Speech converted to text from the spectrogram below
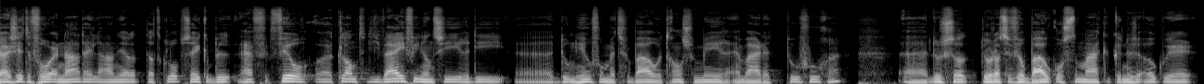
Daar zitten voor- en nadelen aan. Ja, dat, klopt. Zeker veel uh, klanten die wij financieren, die uh, doen heel veel met verbouwen, transformeren en waarde toevoegen. Uh, dus doordat ze veel bouwkosten maken, kunnen ze ook weer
